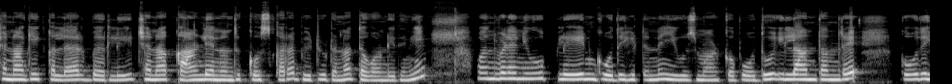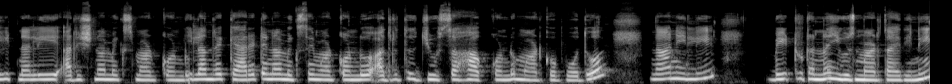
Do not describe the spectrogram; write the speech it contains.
ಚೆನ್ನಾಗಿ ಕಲರ್ ಬರಲಿ, ಚೆನ್ನಾಗಿ ಕಾಣಲಿ ಅನ್ನೋದಕ್ಕೋಸ್ಕರ ಬೀಟ್ರೂಟನ್ನು ತೊಗೊಂಡಿದ್ದೀನಿ. ಒಂದು ವೇಳೆ ನೀವು ಪ್ಲೇನ್ ಗೋಧಿ ಹಿಟ್ಟನ್ನೇ ಯೂಸ್ ಮಾಡ್ಕೋಬೋದು. ಇಲ್ಲ ಅಂತಂದರೆ ಗೋಧಿ ಹಿಟ್ಟಿನಲ್ಲಿ ಅರಿಶಿನ ಮಿಕ್ಸ್ ಮಾಡಿಕೊಂಡು, ಇಲ್ಲಾಂದರೆ ಕ್ಯಾರೆಟನ್ನು ಮಿಕ್ಸಿ ಮಾಡಿಕೊಂಡು ಅದ್ರದ್ದು ಜ್ಯೂಸ್ ಸಹ ಹಾಕ್ಕೊಂಡು ಮಾಡ್ಕೋಬೋದು. ನಾನಿಲ್ಲಿ ಬೀಟ್ರೂಟನ್ನು ಯೂಸ್ ಮಾಡ್ತಾ ಇದ್ದೀನಿ.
